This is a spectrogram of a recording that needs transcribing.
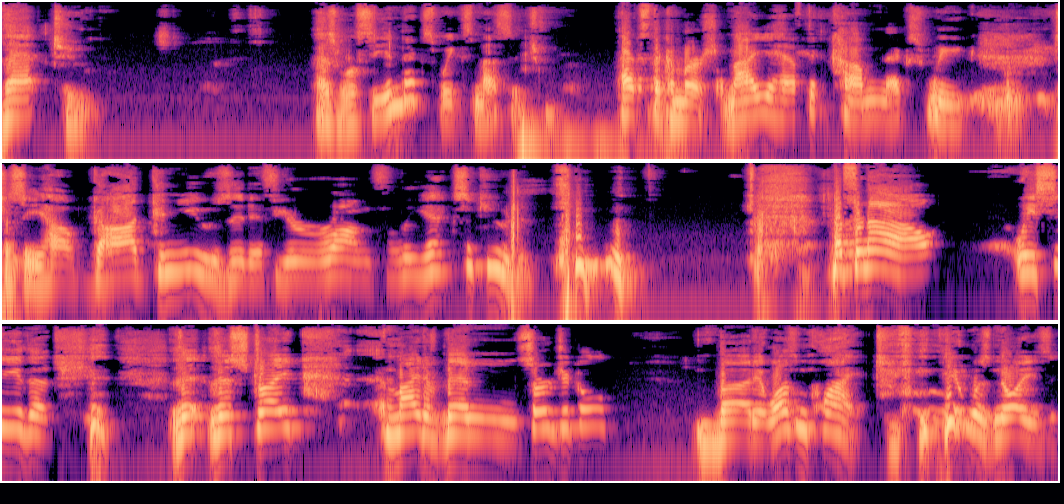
that too. As we'll see in next week's message. That's the commercial. Now you have to come next week to see how God can use it if you're wrongfully executed. but for now, we see that the, strike might have been surgical, but it wasn't quiet. it was noisy.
